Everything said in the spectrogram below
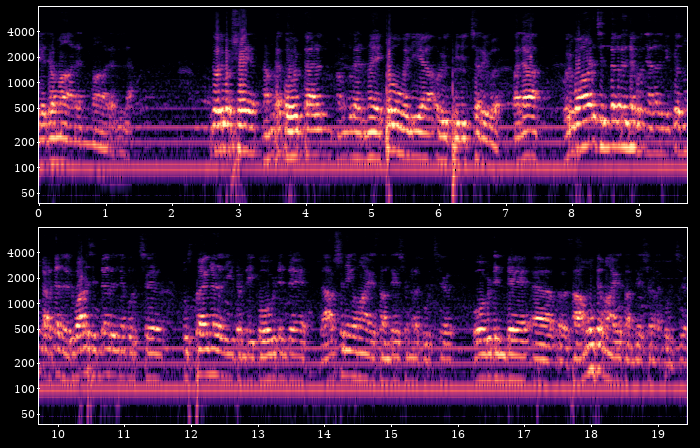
യജമാനന്മാരല്ല. ഇതൊരു പക്ഷേ നമ്മുടെ കോവിഡ് കാലം നമുക്ക് തരുന്ന ഏറ്റവും വലിയ ഒരു തിരിച്ചറിവ്. പല ഒരുപാട് ചിന്തകൾ ഇതിനെ കുറിച്ച് ഞാൻ എനിക്കൊന്നും കടക്കുന്നില്ല ഒരുപാട് ചിന്തകൾ ഇതിനെ കുറിച്ച് പുസ്തകങ്ങൾ എഴുതിയിട്ടുണ്ട്. ഈ കോവിഡിന്റെ ദാർശനികമായ സന്ദേശങ്ങളെ കുറിച്ച് കോവിഡിന്റെ സാമൂഹ്യമായ സന്ദേശങ്ങളെ കുറിച്ച്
